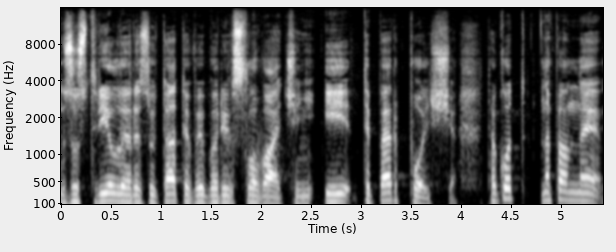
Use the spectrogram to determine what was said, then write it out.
зустріли результати виборів в Словаччині і тепер Польща. Так, от, напевне.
